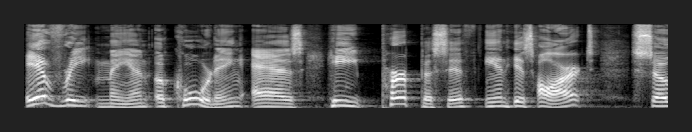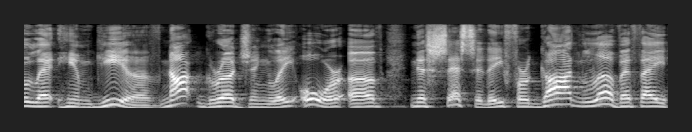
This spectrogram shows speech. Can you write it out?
every man according as he purposeth in his heart so let him give, not grudgingly or of necessity, for God loveth a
